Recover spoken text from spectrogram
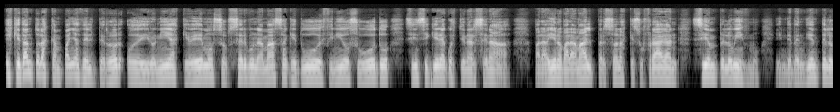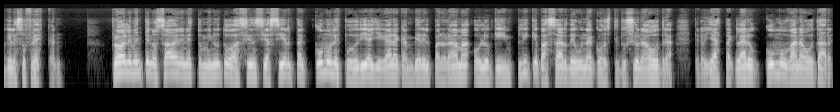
es que tanto las campañas del terror o de ironías que vemos se observa una masa que tuvo definido su voto sin siquiera cuestionarse nada. Para bien o para mal, personas que sufragan siempre lo mismo, independiente de lo que les ofrezcan. Probablemente no saben en estos minutos a ciencia cierta cómo les podría llegar a cambiar el panorama o lo que implique pasar de una constitución a otra, pero ya está claro cómo van a votar,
